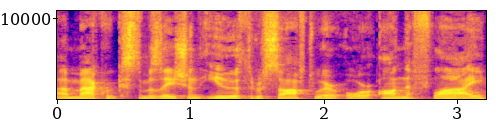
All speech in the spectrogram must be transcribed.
uh, macro customization either through software or on the fly.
